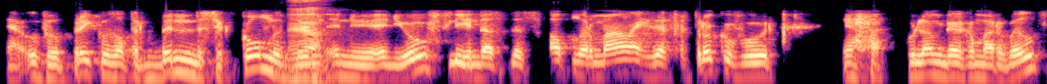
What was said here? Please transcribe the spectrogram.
ja, hoeveel prikkels dat er binnen de seconde ja. in, je, in je hoofd liggen, dat is, dat is abnormaal en je bent vertrokken voor ja, hoe lang dat je maar wilt.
